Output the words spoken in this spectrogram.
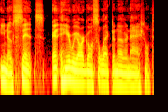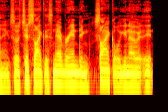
You know, since and here we are going to select another national team, so it's just like this never-ending cycle. You know, it, it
